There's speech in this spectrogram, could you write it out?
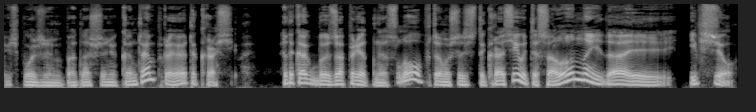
используем по отношению к контемпорари, это красивое. Это как бы запретное слово, потому что если ты красивый, ты салонный, да, и, и все.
